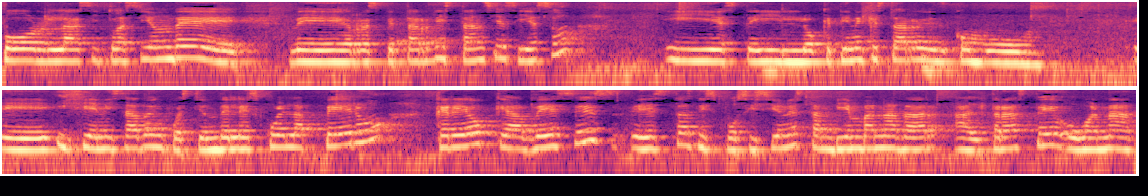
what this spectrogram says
por la situación de, de respetar distancias y eso. Y este, y lo que tiene que estar eh, como eh, higienizado en cuestión de la escuela, pero creo que a veces estas disposiciones también van a dar al traste o van a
